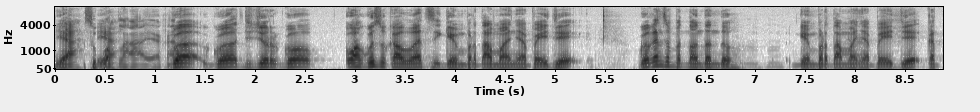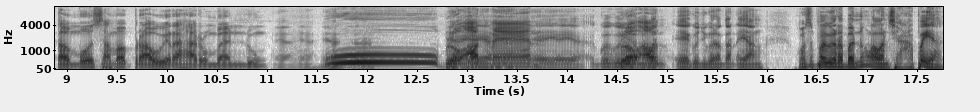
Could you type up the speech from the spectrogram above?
Ya. Support ya. lah ya kan. Gua gua jujur gua wah gua suka banget sih game pertamanya PJ. Gua kan sempet nonton tuh. Game pertamanya PJ ketemu sama Prawira Harum Bandung. ya, ya, ya. Wuh, blow Ya, out ya, ya, man. Ya ya ya. Gue gue juga nonton. Ya gue juga nonton yang Masa Prawira Bandung lawan siapa ya?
